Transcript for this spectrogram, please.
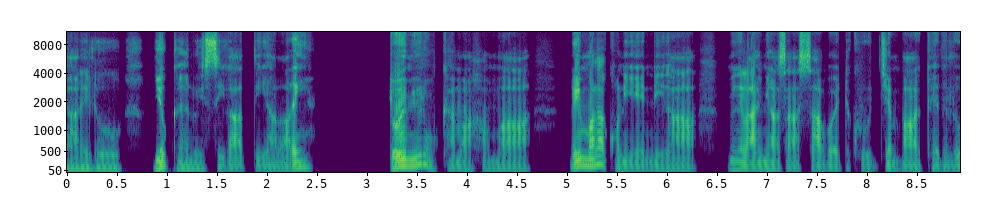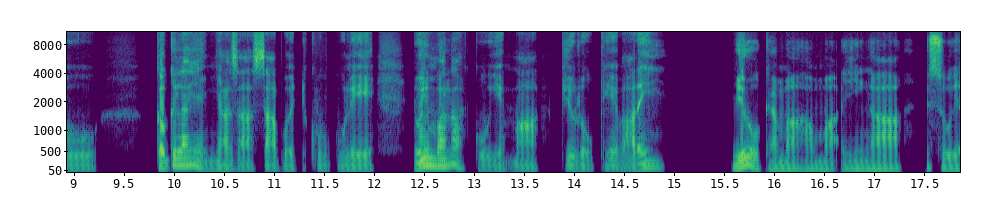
လာတယ်လို့မြို့ကန်တွေစီကသိရပါတယ်။ဒိုင်မြို့တော်ခမ်းမဟောင်းမှာမေမလာ9ရက်နေ့ကမင်္ဂလာညစာစားပွဲတစ်ခုကျင်းပခဲ့တယ်လို့ကောက်ကလာရဲ့ညစာစားပွဲတစ်ခုကိုလည်းနိုဝင်ဘာလ9ရက်မှာပြုလုပ်ခဲ့ပါတယ်။မြို့တော်ခမ်းမဟောင်းမှာအရင်ကအစိုးရ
